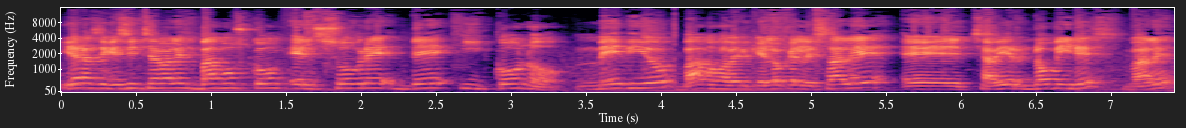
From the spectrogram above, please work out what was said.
Y ahora sí que sí, chavales, vamos con el sobre de icono medio. Vamos a ver qué es lo que le sale. Eh, Xavier, no mires, ¿vale?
